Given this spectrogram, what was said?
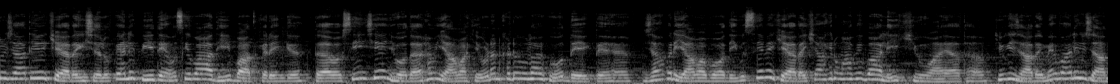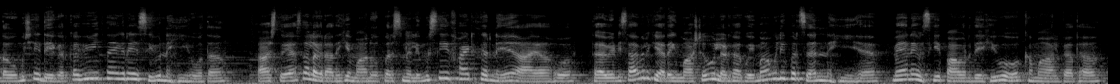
ओर जाते हुए क्या कि चलो पहले पीते हैं, उसके बाद ही बात करेंगे। तब सीन चेंज होता है, हम यामा के उड़न खडोला को देखते हैं। जहाँ पर यामा बहुत ही गुस्से में किया था की आखिर वहाँ पे बाली क्यूँ आया था? क्यूँकी जहाँ मैं बाली को जानता हूँ, मुझे देखकर कभी इतना एग्रेसिव नहीं होता। आज तो ऐसा लग रहा था कि मानो पर्सनली मुझसे फाइट करने आया हो। तभी डिसाइबल किया था कि मास्टर वो लड़का कोई मामूली पर्सन नहीं है। मैंने उसकी पावर देखी, वो कमाल का था।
